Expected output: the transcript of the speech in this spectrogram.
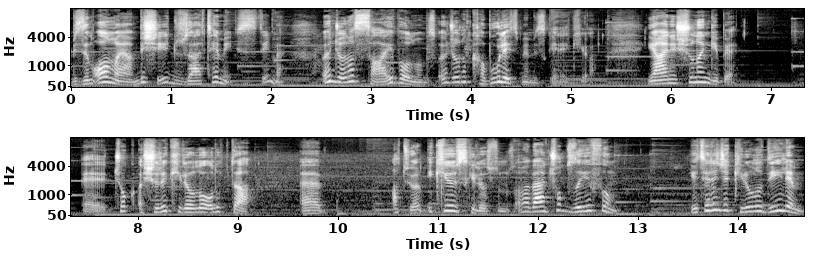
bizim olmayan bir şeyi düzeltemeyiz değil mi? Önce ona sahip olmamız, önce onu kabul etmemiz gerekiyor. Yani şunun gibi, e, çok aşırı kilolu olup da e, atıyorum 200 kilosunuz ama ben çok zayıfım, yeterince kilolu değilim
